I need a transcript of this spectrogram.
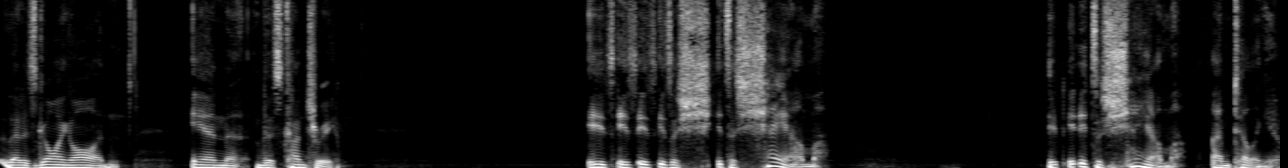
that is going on in this country is is is, is a sh- it's a sham. It, it it's a sham. I'm telling you.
